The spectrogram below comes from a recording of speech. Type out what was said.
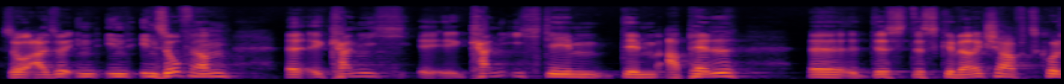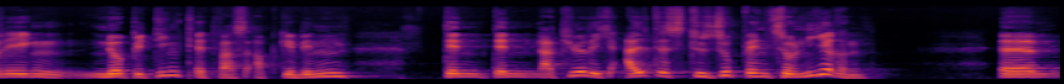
So, also in, in, insofern äh, kann ich, äh, kann ich dem, dem Appell des, des Gewerkschaftskollegen nur bedingt etwas abgewinnen, denn, denn natürlich Altes zu subventionieren, ähm,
